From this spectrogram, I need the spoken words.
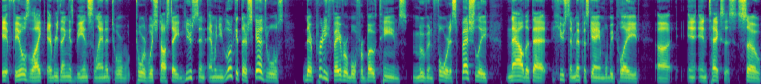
it feels like everything is being slanted toward, toward Wichita State and Houston. And when you look at their schedules, they're pretty favorable for both teams moving forward, especially now that that Houston Memphis game will be played uh, in, in, Texas. So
